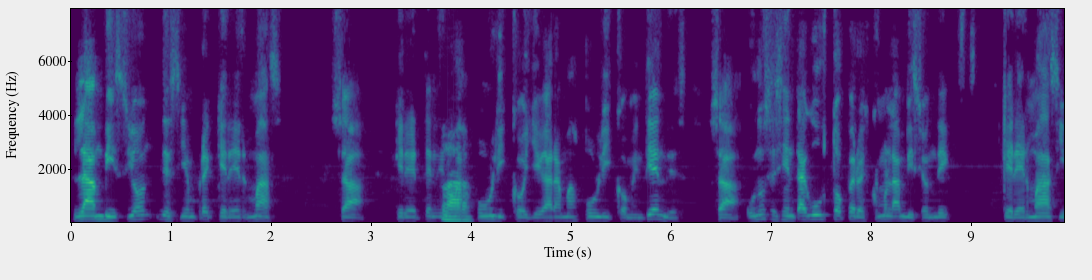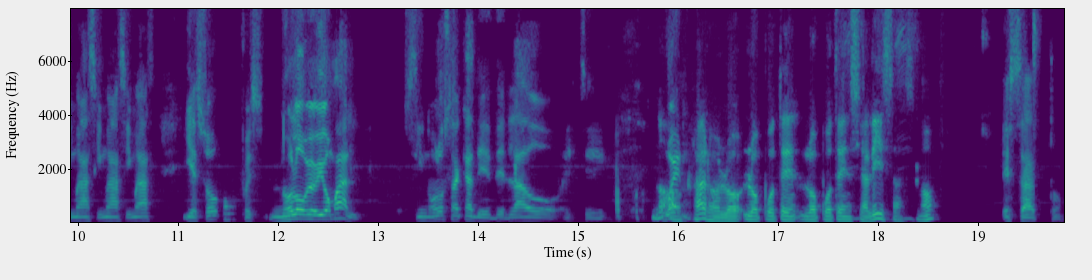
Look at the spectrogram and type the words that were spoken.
La ambición de siempre querer más. O sea, querer tener Claro. más público, llegar a más público, ¿me entiendes? O sea, uno se siente a gusto, pero es como la ambición de querer más y más y más y más. Y eso, pues, no lo veo yo mal. Si no lo sacas de- del lado, este, No, bueno. claro, lo, lo, poten- lo potencializas, ¿no? Exacto.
